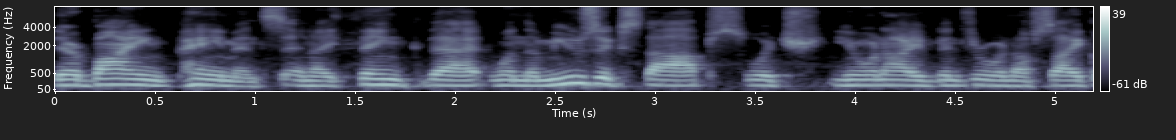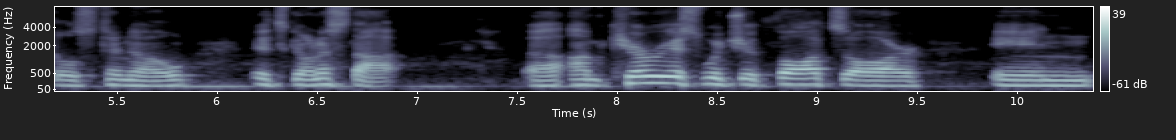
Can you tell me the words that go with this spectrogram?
they're buying payments. And I think that when the music stops, which you and I have been through enough cycles to know it's going to stop, uh, I'm curious what your thoughts are in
